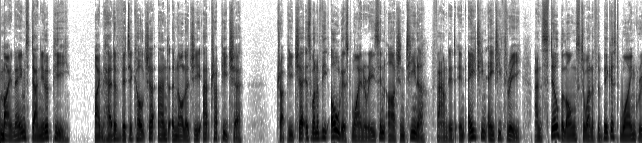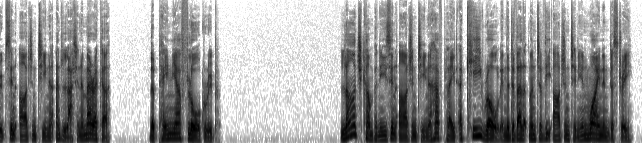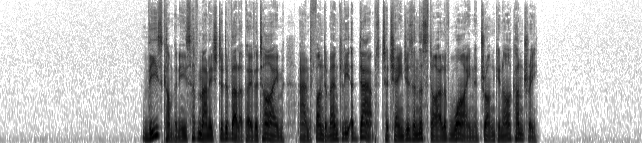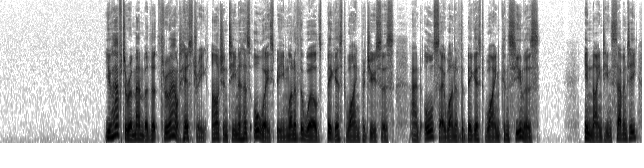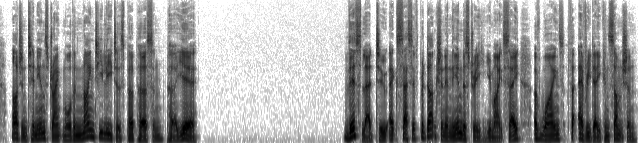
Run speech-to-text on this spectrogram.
My name's Daniel Pi I'm head of viticulture and enology at Trapiche. Trapiche is one of the oldest wineries in Argentina, founded in 1883, and still belongs to one of the biggest wine groups in Argentina and Latin America, the Peñaflor Group. Large companies in Argentina have played a key role in the development of the Argentinian wine industry. These companies have managed to develop over time and fundamentally adapt to changes in the style of wine drunk in our country. You have to remember that throughout history, Argentina has always been one of the world's biggest wine producers and also one of the biggest wine consumers. In 1970, Argentinians drank more than 90 litres per person per year. This led to excessive production in the industry, you might say, of wines for everyday consumption.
